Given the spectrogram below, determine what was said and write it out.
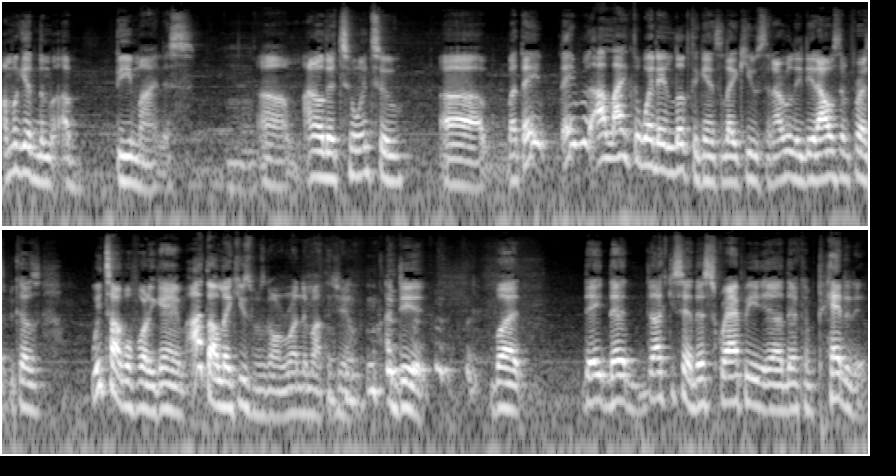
I'm gonna give them a B minus. Um, I know they're two and two, uh, but they they I like the way they looked against Lake Houston. I really did. I was impressed because we talked before the game. I thought Lake Houston was gonna run them out the gym. I did, but they they like you said they're scrappy. Uh, they're competitive.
